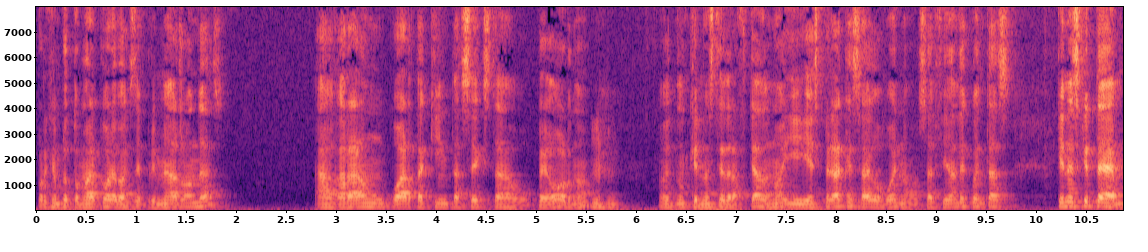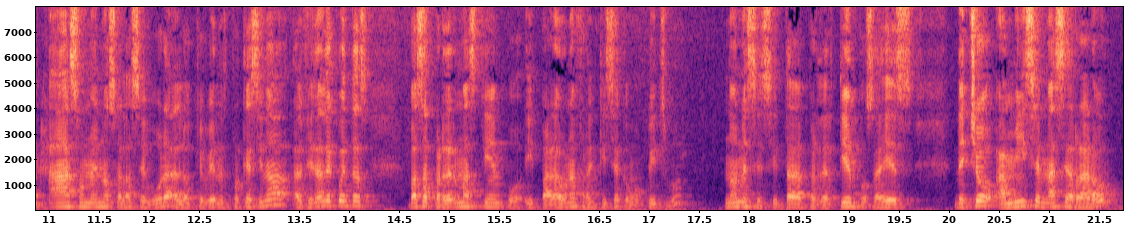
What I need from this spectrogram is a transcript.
por ejemplo, tomar corebacks de primeras rondas, agarrar un cuarta, quinta, sexta o peor, ¿no? No- que no esté drafteado, ¿no? Y esperar que sea algo bueno. O sea, al final de cuentas, tienes que irte más o menos a la segura a lo que vienes. Porque si no, al final de cuentas, vas a perder más tiempo. Y para una franquicia como Pittsburgh, no necesita perder tiempo. O sea, es. De hecho, a mí se me hace raro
